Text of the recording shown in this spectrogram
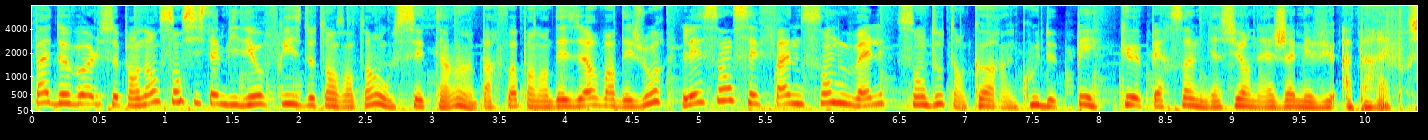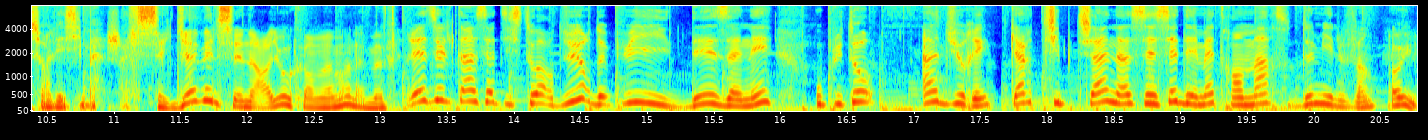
Pas de bol cependant, son système vidéo frise de temps en temps ou s'éteint, hein, parfois pendant des heures voire des jours, laissant ses fans sans nouvelles, sans doute encore un coup de P que personne bien sûr n'a jamais vu apparaître sur les images. Elle s'est gavé le scénario quand même, hein, la meuf. Résultat, cette histoire dure depuis des années, ou plutôt a duré, car Chip Chan a cessé d'émettre en mars 2020. Ah oui.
